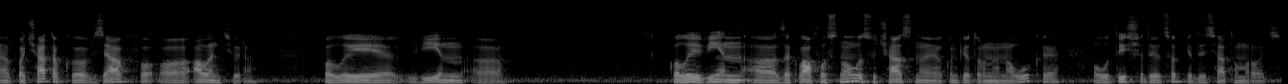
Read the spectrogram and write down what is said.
Е, Початок е, взяв Алан Тюрінг, коли він, е, коли він е, заклав основу сучасної комп'ютерної науки у 1950 році.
